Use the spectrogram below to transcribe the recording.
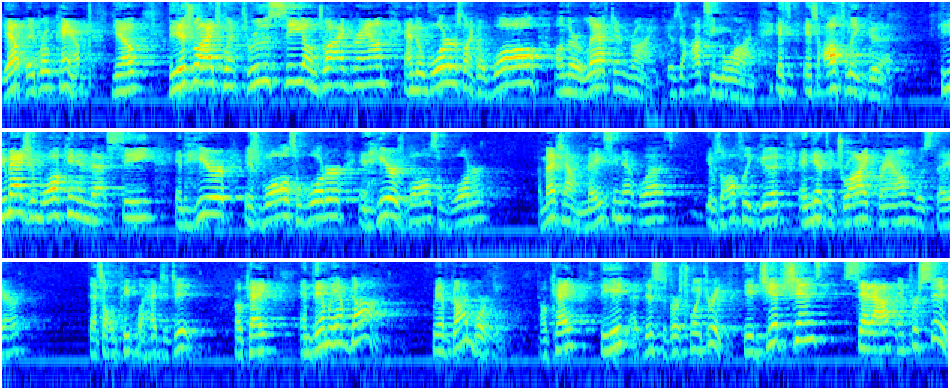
Yep, they broke camp. You know, the Israelites went through the sea on dry ground, and the water's like a wall on their left and right. It was an oxymoron. It's, it's awfully good. Can you imagine walking in that sea, and here is walls of water, and here is walls of water? Imagine how amazing that was. It was awfully good, and yet the dry ground was there. That's all the people had to do. Okay? And then we have God. We have God working. Okay? The, this is verse 23. The Egyptians set out in pursuit.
